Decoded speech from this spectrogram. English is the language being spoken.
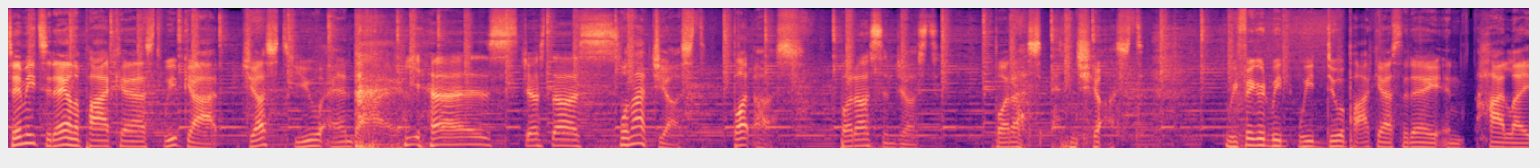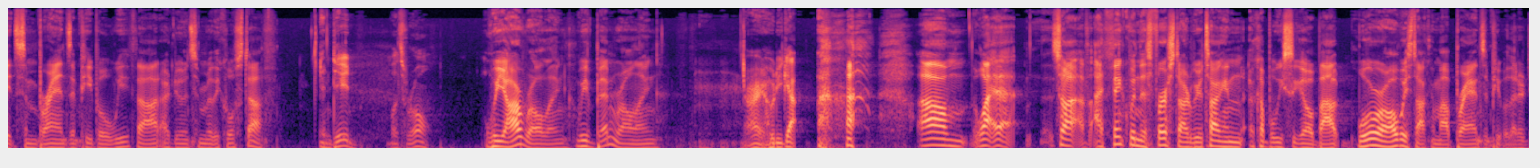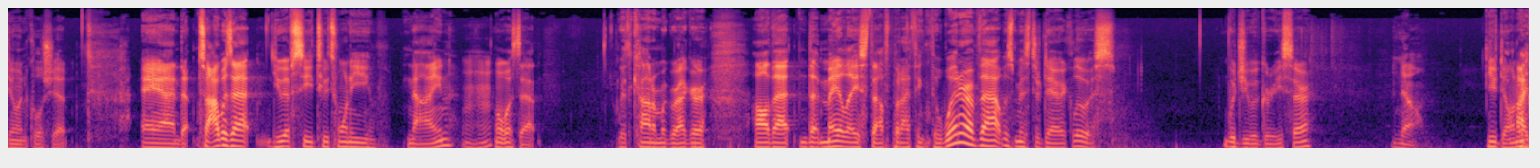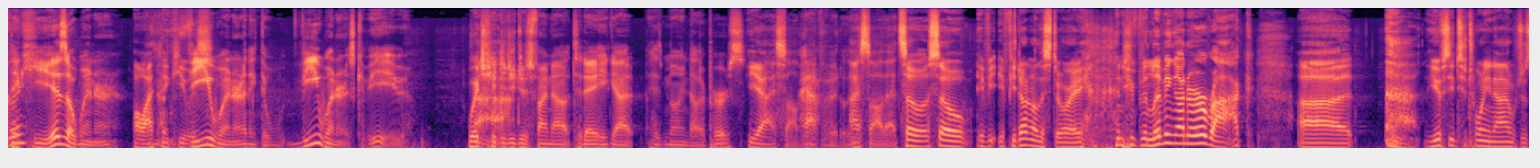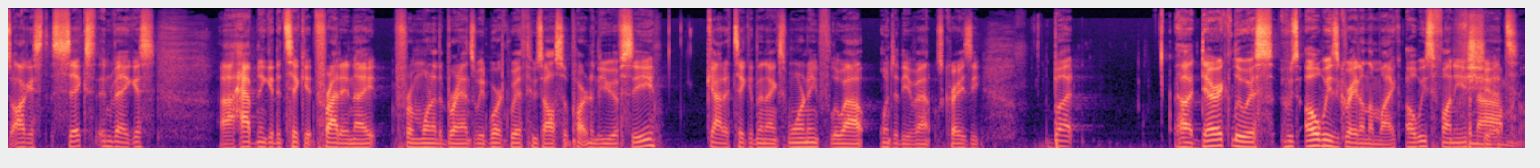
Timmy, today on the podcast, we've got just you and I. Yes, just us. well, not just, but us. But us and just. But us and just. We figured we'd, we'd do a podcast today and highlight some brands and people we thought are doing some really cool stuff. Indeed. Let's roll. We are rolling. We've been rolling. All right, who do you got? Um, why? So I, I think when this first started, we were talking a couple weeks ago about we were always talking about brands and people that are doing cool shit. And so I was at UFC 229. What was that? With Conor McGregor, all that that melee stuff. But I think the winner of that was Mr. Derrick Lewis. Would you agree, sir? No. You don't I think he is a winner. Oh, I think he the winner. I think the the winner is Khabib. Which he, did you just find out today? He got his million dollar purse. Yeah, I saw that. Half of it, I saw that. So, so if, if you don't know the story and you've been living under a rock, uh, UFC 229, which was August 6th in Vegas, uh, happened to get a ticket Friday night from one of the brands we'd worked with, who's also partner of the UFC. Got a ticket the next morning, flew out, went to the event. It was crazy. But uh, Derrick Lewis, who's always great on the mic, always funny as shit.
